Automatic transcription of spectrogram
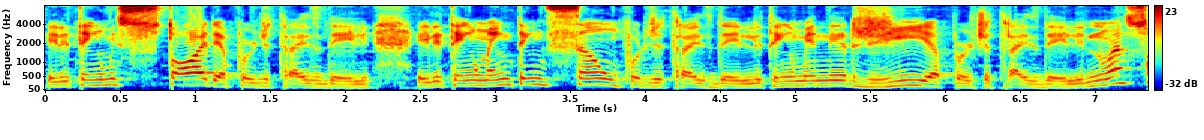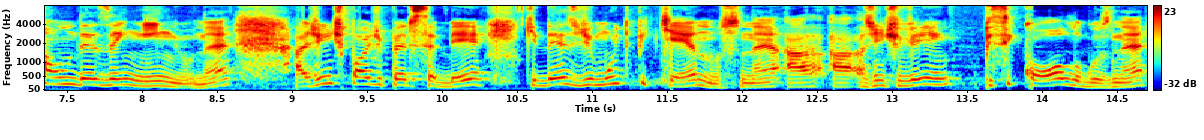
ele tem uma história por detrás dele, ele tem uma intenção por detrás dele, ele tem uma energia por detrás dele, não é só um desenhinho, né? A gente pode perceber que desde muito pequenos, né, a, a, a gente vê psicólogos, né,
